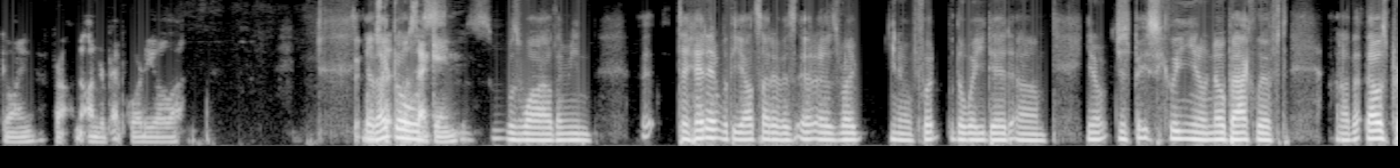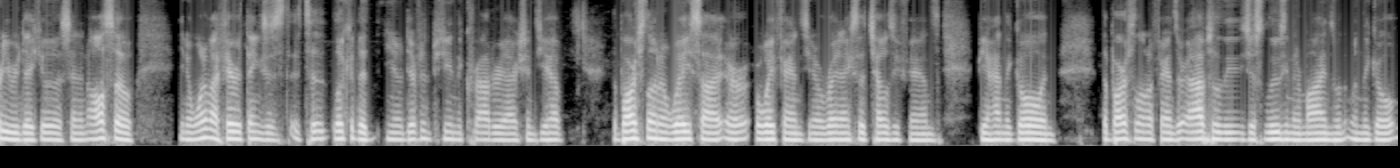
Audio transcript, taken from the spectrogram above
going from, under Pep Guardiola. Yeah, that, that goal was, that game was, wild. I mean, to hit it with the outside of his, uh, his right, you know, foot the way he did, um, you know, just basically, you know, no backlift. Uh, that that was pretty ridiculous. And also, you know, one of my favorite things is, is to look at the you know difference between the crowd reactions. You have the Barcelona away side or away fans, you know, right next to the Chelsea fans behind the goal, and the Barcelona fans are absolutely just losing their minds when, when the goal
